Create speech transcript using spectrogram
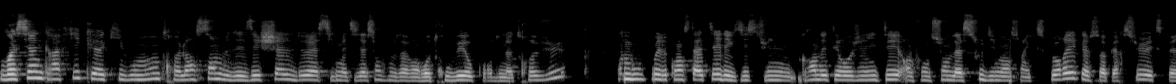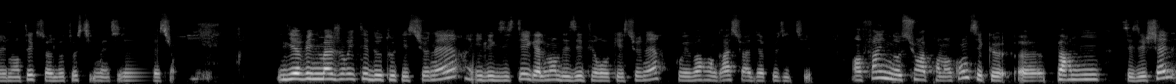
Voici un graphique euh, qui vous montre l'ensemble des échelles de la stigmatisation que nous avons retrouvées au cours de notre revue. Comme vous pouvez le constater, il existe une grande hétérogénéité en fonction de la sous-dimension explorée, qu'elle soit perçue, expérimentée, que ce soit de l'autostigmatisation. Il y avait une majorité d'auto-questionnaires, il existait également des hétéro-questionnaires que vous pouvez voir en gras sur la diapositive. Enfin, une notion à prendre en compte, c'est que euh, parmi ces échelles,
